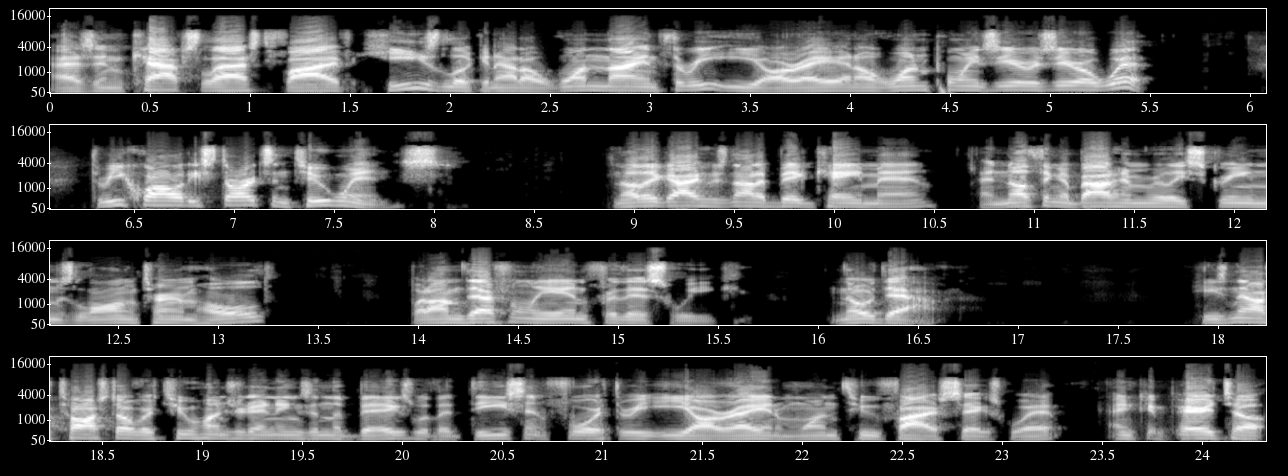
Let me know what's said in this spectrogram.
As in Cap's last five, he's looking at a 1.93 ERA and a 1.00 whip. Three quality starts and two wins. Another guy who's not a big K man, and nothing about him really screams long term hold, but I'm definitely in for this week. No doubt. He's now tossed over 200 innings in the bigs with a decent 4.3 ERA and 1.256 WHIP. And compared to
